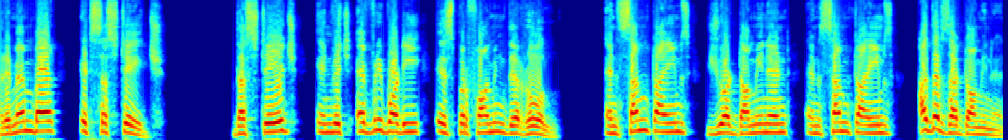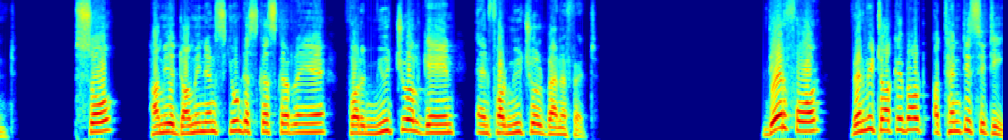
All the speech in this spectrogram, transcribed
remember it's a stage the stage in which everybody is performing their role and sometimes you are dominant and sometimes others are dominant. So हम ये डोमिनेंस क्यों डिस्कस कर रहे हैं? For mutual gain and for mutual benefit therefore when we talk about authenticity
